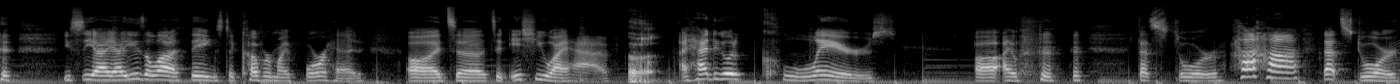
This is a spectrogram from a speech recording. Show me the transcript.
you see, I, I, use a lot of things to cover my forehead. Uh, it's, a, it's an issue I have. Uh. I had to go to Claire's. Uh, I that store. Haha, that store.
